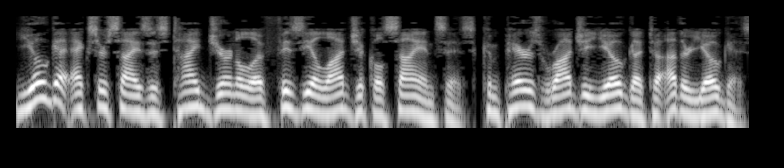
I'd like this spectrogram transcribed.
Yoga Exercises Thai Journal of Physiological Sciences compares Raja Yoga to other yogas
